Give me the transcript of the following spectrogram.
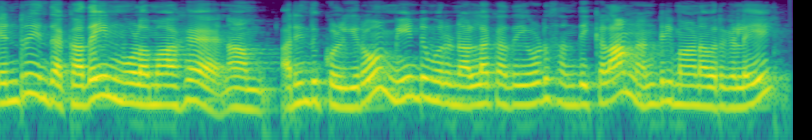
என்று இந்த கதையின் மூலமாக நாம் அறிந்து கொள்கிறோம். மீண்டும் ஒரு நல்ல கதையோடு சந்திக்கலாம். நன்றி மாணவர்களே.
